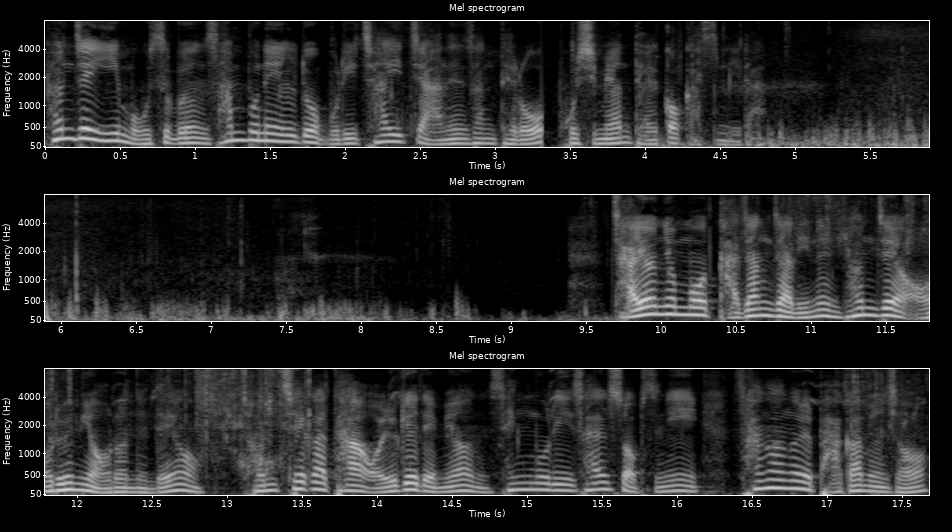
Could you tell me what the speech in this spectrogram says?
현재 이 모습은 3분의 1도 물이 차 있지 않은 상태로 보시면 될 것 같습니다. 자연연못 가장자리는 현재 얼음이 얼었는데요. 전체가 다 얼게 되면 생물이 살 수 없으니 상황을 봐가면서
